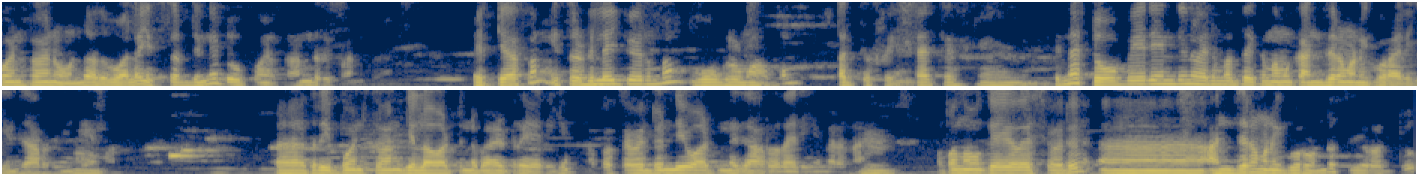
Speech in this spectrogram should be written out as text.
പോയിന്റ് സെവനും ഉണ്ട്. അതുപോലെ ഇസഡിന് ടു പോയിന്റ് സെവൻ ത്രീ പോയിന്റ് സെവൻ വ്യത്യാസം ഇസഡിലേക്ക് വരുമ്പം ഗൂഗിൾ മാപ്പും ടച്ച് സ്ക്രീൻ ടച്ച് സ്ക്രീൻ പിന്നെ ടോപ്പ് വേരിയന്റിന് വരുമ്പോഴത്തേക്ക് നമുക്ക് അഞ്ചര മണിക്കൂറായിരിക്കും ചാർജിങ് ടൈം ത്രീ പോയിന്റ് സെവൻ കിലോ വാട്ടിന്റെ ബാറ്ററി ആയിരിക്കും. അപ്പോൾ സെവൻ ട്വന്റി വാട്ടിന്റെ ചാർജർ ആയിരിക്കും വരുന്നത്. അപ്പൊ അപ്പോൾ നമുക്ക് ഏകദേശം ഒരു അഞ്ചര മണിക്കൂറുണ്ട്. സീറോ ടു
